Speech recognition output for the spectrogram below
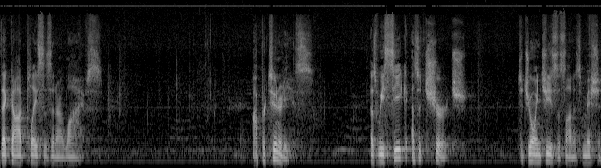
that God places in our lives. Opportunities as we seek as a church to join Jesus on his mission.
